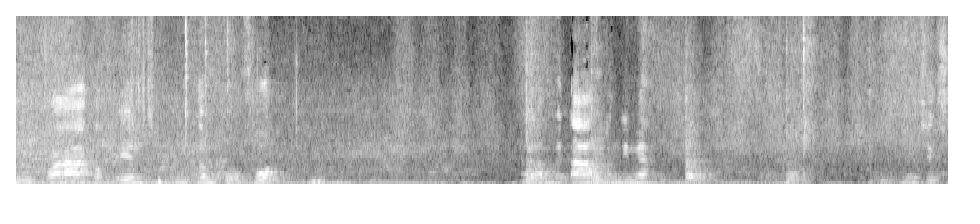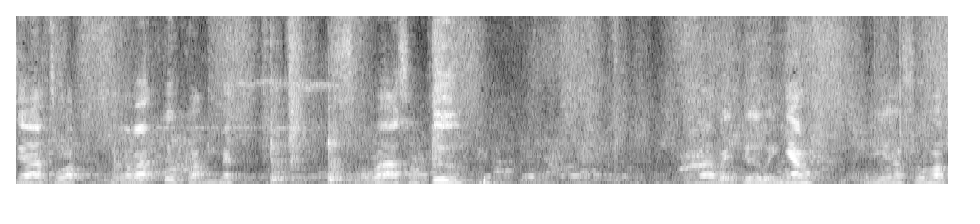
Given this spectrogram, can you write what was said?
Từ khóa cọc yên đến tâm cổ phốt là 58 cm. Những chiếc xe phù hợp cho các bác từ khoảng mét 63 64 đến 74 75 đi là phù hợp.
